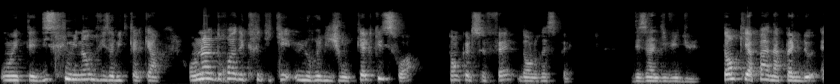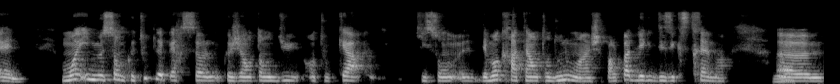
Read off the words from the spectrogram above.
ont été discriminants vis-à-vis de quelqu'un? On a le droit de critiquer une religion, quelle qu'il soit, tant qu'elle se fait dans le respect des individus, tant qu'il n'y a pas un appel de haine. Moi, il me semble que toutes les personnes que j'ai entendues, en tout cas, qui sont démocrates, hein, entendons-nous, hein, je ne parle pas des extrêmes, hein, euh,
